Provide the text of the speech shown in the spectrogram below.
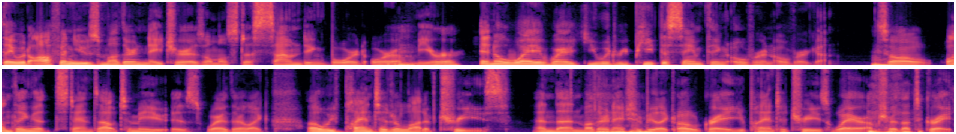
They would often use Mother Nature as almost a sounding board or a mm. mirror in a way where you would repeat the same thing over and over again. Mm. So, one thing that stands out to me is where they're like, oh, we've planted a lot of trees. And then Mother Nature would be like, oh, great, you planted trees where? I'm sure that's great.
